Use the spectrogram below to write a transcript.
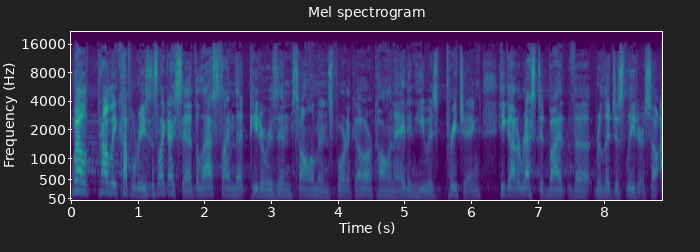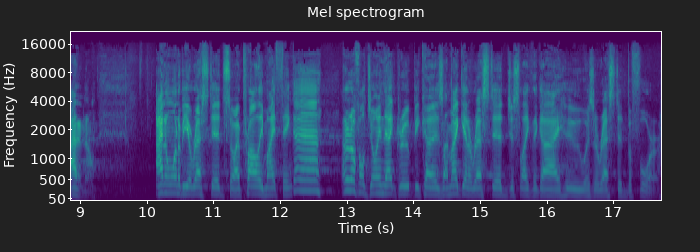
Well, probably a couple reasons. Like I said, the last time that Peter was in Solomon's portico or colonnade and he was preaching, he got arrested by the religious leaders. So I don't know. I don't want to be arrested, so I probably might think, eh, I don't know if I'll join that group because I might get arrested just like the guy who was arrested before.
